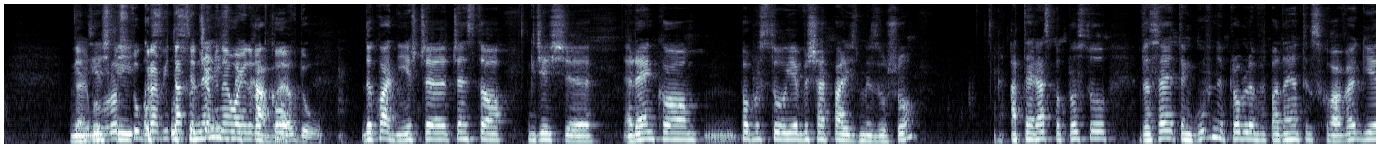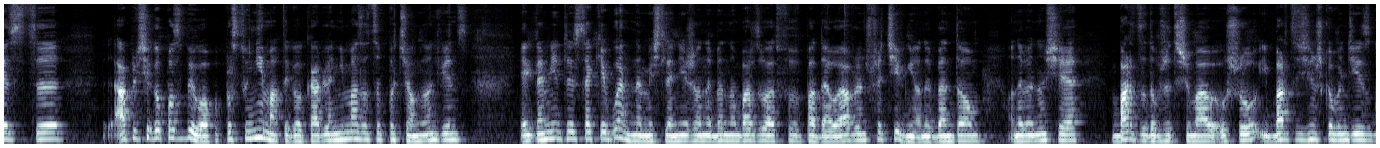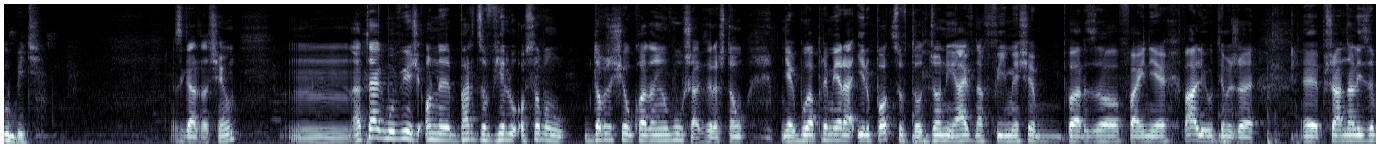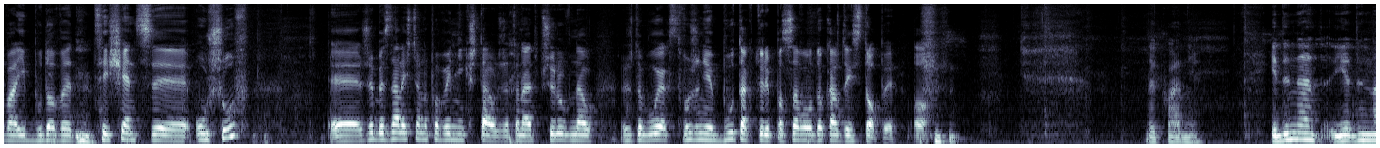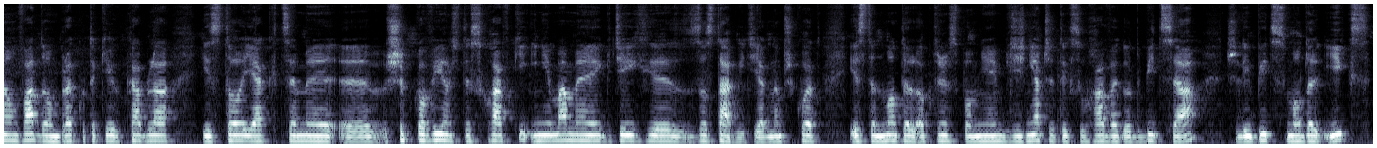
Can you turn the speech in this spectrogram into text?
Więc tak, po jeśli prostu us- grawitacja ciągnęła je kabel, w dół. Dokładnie, jeszcze często gdzieś e, ręką po prostu je wyszarpaliśmy z uszu. A teraz po prostu w zasadzie ten główny problem wypadania tych słuchawek jest. Apple się go pozbyło. Po prostu nie ma tego kabla, nie ma za co pociągnąć, więc jak dla mnie to jest takie błędne myślenie, że one będą bardzo łatwo wypadały, a wręcz przeciwnie, one będą, one będą się bardzo dobrze trzymały uszu i bardzo ciężko będzie je zgubić. Zgadza się. Mm, A tak jak mówiłeś, one bardzo wielu osobom dobrze się układają w uszach. Zresztą, jak była premiera AirPodsów, to Johnny Ive na filmie się bardzo fajnie chwalił tym, że e, przeanalizowali budowę tysięcy uszów, żeby znaleźć ten odpowiedni kształt. Że to nawet przyrównał, że to było jak stworzenie buta, który pasował do każdej stopy. O, Dokładnie. Jedyne, jedyną wadą braku takiego kabla jest to, jak chcemy e, szybko wyjąć te słuchawki i nie mamy gdzie ich e, zostawić. Jak na przykład jest ten model, o którym wspomniałem, bliźniaczy tych słuchawek od Beatsa, czyli Beats Model X,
